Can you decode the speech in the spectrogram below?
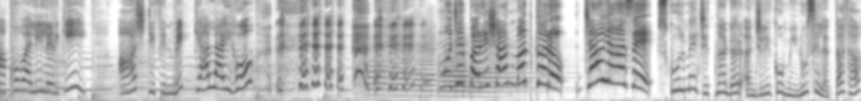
आँखों वाली लड़की, आज टिफ़िन में क्या लाई हो? परेशान मत करो। जाओ यहाँ से। स्कूल में जितना डर अंजलि को मीनू से लगता था,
